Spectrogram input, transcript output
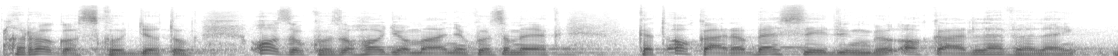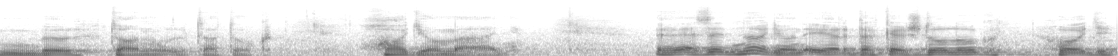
ragaszkodjatok azokhoz a hagyományokhoz, amelyeket akár a beszédünkből, akár levelekből tanultatok. Hagyomány. Ez egy nagyon érdekes dolog, hogy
